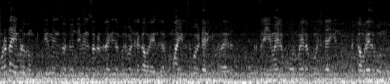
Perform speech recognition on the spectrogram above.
കുറേ ടൈം എടുക്കും. ഫിഫ്റ്റീൻ മിനിറ്റ്സോ ട്വന്റി മിനിറ്റ്സോ ഒക്കെ എടുത്തിട്ടായിരിക്കും ചിലപ്പോൾ ഒരു വണ്ടിനെ കവർ ചെയ്യുന്നത്. ചിലപ്പോൾ മൈൽസ് പോയിട്ടായിരിക്കും. അതായത് ഒരു ത്രീ മൈൽ ഫോർ മൈലൊക്കെ ഓടിച്ചിട്ടായിരിക്കും ഇത് കവർ ചെയ്ത് പോകുന്നത്.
